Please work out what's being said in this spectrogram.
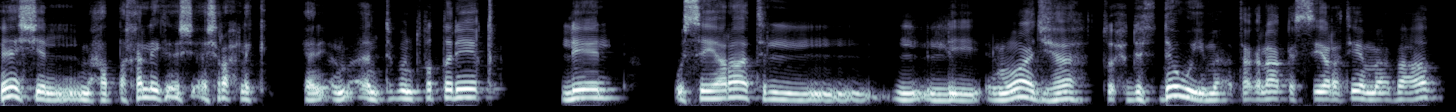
فإيش المحطة؟ خليك أشرح لك. يعني أنت انت بالطريق ليل والسيارات اللي المواجهة تحدث دوي مع تلاقي السيارتين مع بعض.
